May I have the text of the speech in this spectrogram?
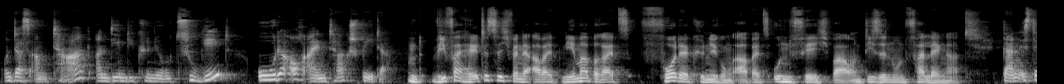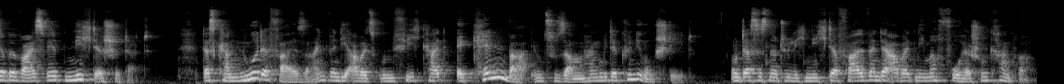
Und das am Tag, an dem die Kündigung zugeht oder auch einen Tag später. Und wie verhält es sich, wenn der Arbeitnehmer bereits vor der Kündigung arbeitsunfähig war und diese nun verlängert? Dann ist der Beweiswert nicht erschüttert. Das kann nur der Fall sein, wenn die Arbeitsunfähigkeit erkennbar im Zusammenhang mit der Kündigung steht. Und das ist natürlich nicht der Fall, wenn der Arbeitnehmer vorher schon krank war.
